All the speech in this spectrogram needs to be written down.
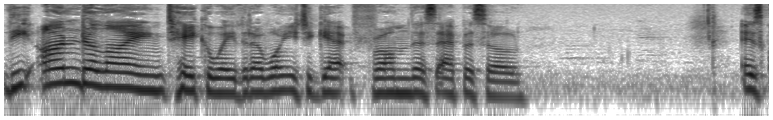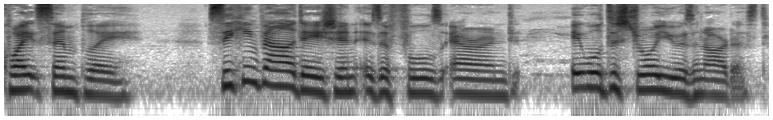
the underlying takeaway that I want you to get from this episode is quite simply seeking validation is a fool's errand. It will destroy you as an artist.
